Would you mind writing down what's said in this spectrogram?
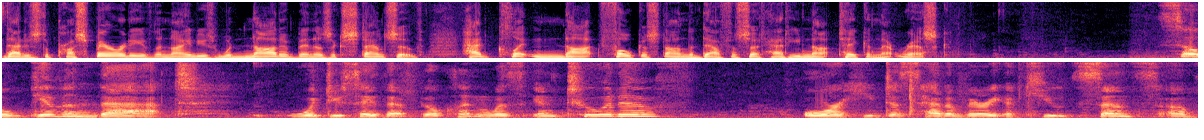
That is, the prosperity of the 90s would not have been as extensive had Clinton not focused on the deficit, had he not taken that risk. So, given that, would you say that Bill Clinton was intuitive or he just had a very acute sense of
